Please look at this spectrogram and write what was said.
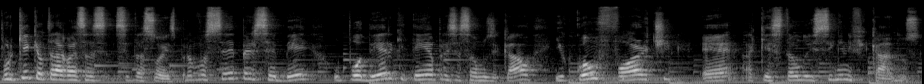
por que, que eu trago essas citações? Para você perceber o poder que tem a apreciação musical e quão forte é a questão dos significados.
